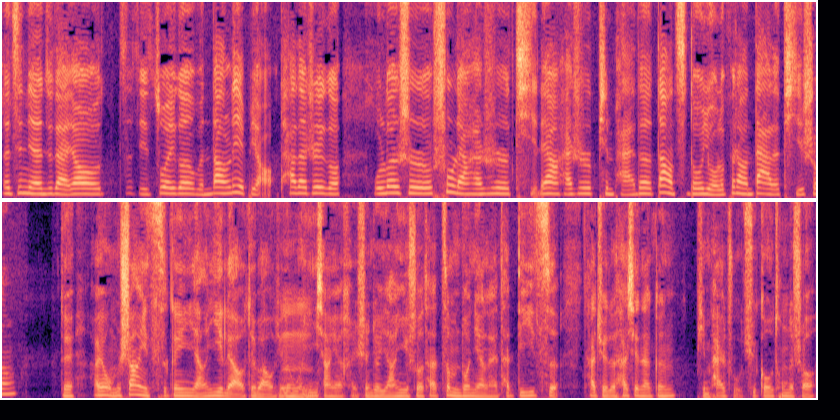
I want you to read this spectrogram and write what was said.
那今年就得要自己做一个文档列表，它的这个无论是数量还是体量，还是品牌的档次，都有了非常大的提升。对，而且我们上一次跟杨毅聊，对吧？我觉得我印象也很深。就杨毅说，他这么多年来，他第一次，他觉得他现在跟品牌主去沟通的时候，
